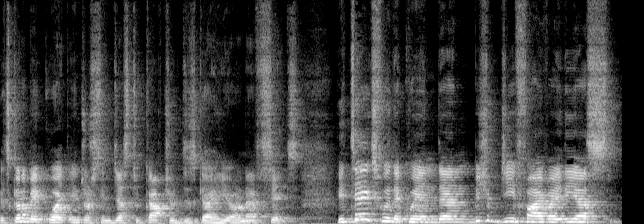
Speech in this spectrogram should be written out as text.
it's gonna be quite interesting just to capture this guy here on f6. He takes with the queen, then bishop g5 ideas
